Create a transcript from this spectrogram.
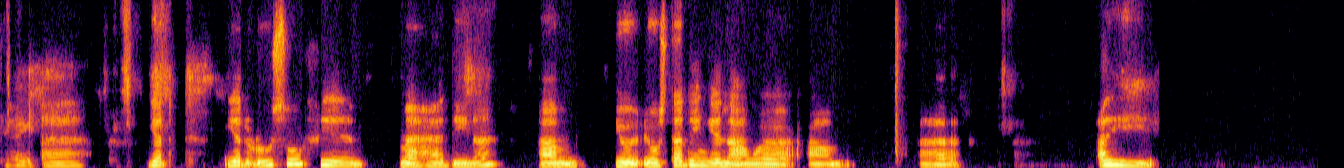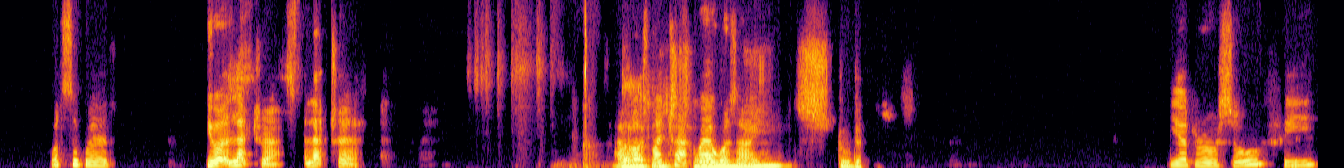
Okay. Uh, yad yadrusu fi mahadina. Um, you you're studying in our um, uh, I. What's the word? You're a lecturer. A lecturer. I lost my track. Where was I? Student. Yadrusu fi.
